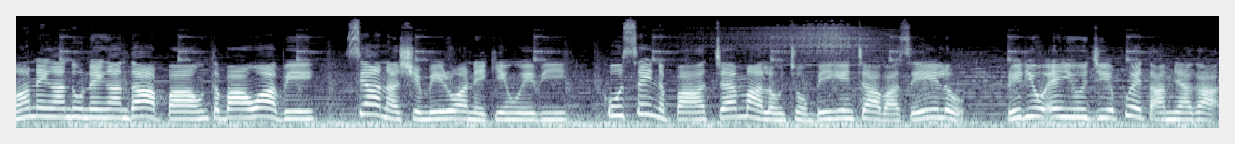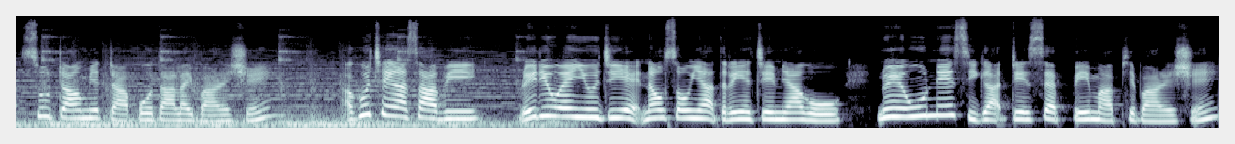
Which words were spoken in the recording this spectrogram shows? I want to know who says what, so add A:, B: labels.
A: မြန်မာနိုင်ငံသူနိုင်ငံသားအပေါင်းတဘာဝပြီးဆရာနာရှင်မေတို့ကနေကင်းဝေးပြီးကိုစိတ်နှပါစမ်းမလုံးခြုံပေးကင်းကြပါစေလို့ရေဒီယို UNG အဖွဲ့သားများကဆုတောင်းမေတ္တာပို့သလိုက်ပါရရှင်။အခုချိန်ကစပြီးရေဒီယို UNG ရဲ့နောက်ဆုံးရသတင်းအကျဉ်းများကိုຫນွေဦးနှင်းစီကတင်ဆက်ပေးမှာဖြစ်ပါရရှင်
